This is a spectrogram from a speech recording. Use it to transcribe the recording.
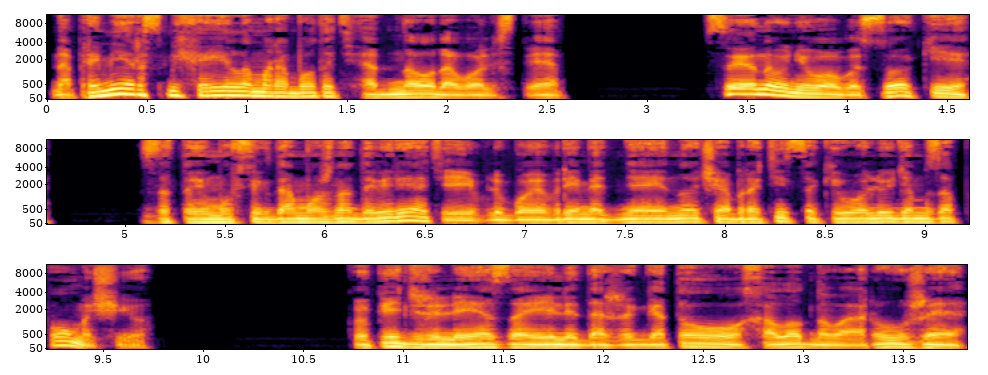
Например, с Михаилом работать одно удовольствие. Цены у него высокие, Зато ему всегда можно доверять и в любое время дня и ночи обратиться к его людям за помощью. Купить железо или даже готового холодного оружия,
